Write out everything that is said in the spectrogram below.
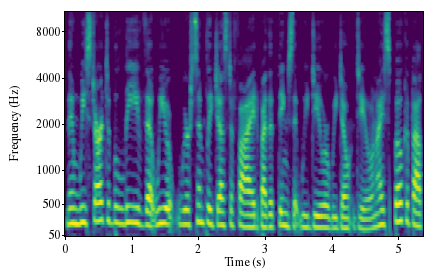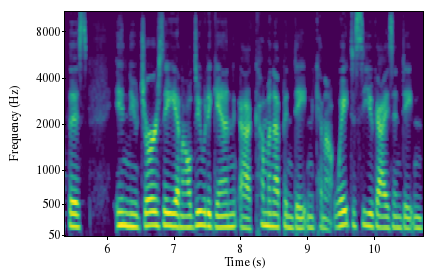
then we start to believe that we are, we're simply justified by the things that we do or we don't do. And I spoke about this in New Jersey, and I'll do it again uh, coming up in Dayton. Cannot wait to see you guys in Dayton.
